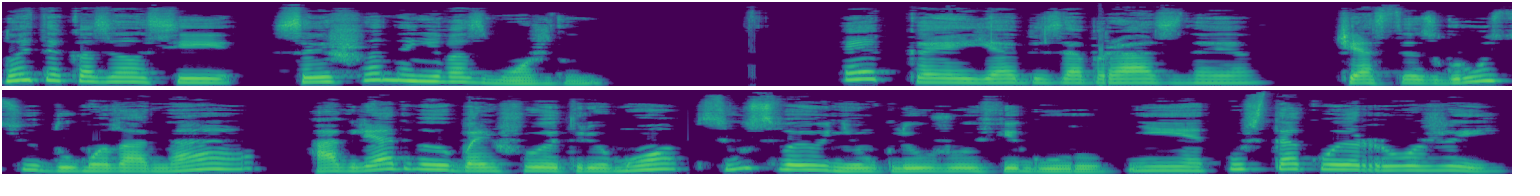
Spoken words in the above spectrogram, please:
но это казалось ей совершенно невозможным. «Экая я безобразная!» Часто с грустью думала она, оглядывая большое трюмо всю свою неуклюжую фигуру. «Нет, уж такой рожей,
